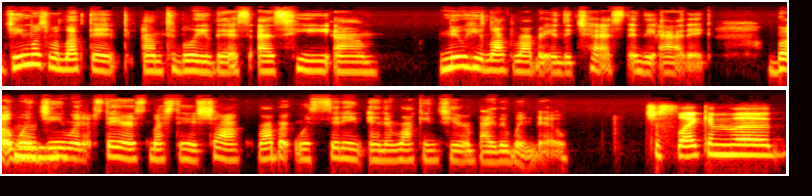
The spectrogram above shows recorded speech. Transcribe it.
Gene was reluctant um, to believe this as he um, knew he locked Robert in the chest in the attic. But when mm. Gene went upstairs, much to his shock, Robert was sitting in a rocking chair by the window. Just like in the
